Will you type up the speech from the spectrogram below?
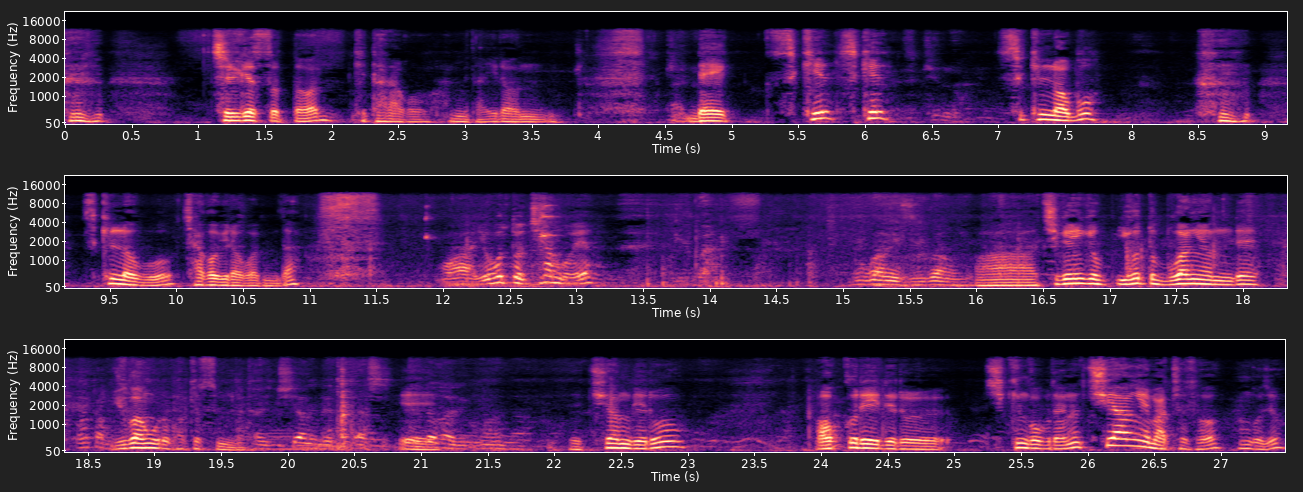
즐겨 썼던 기타라고 합니다. 이런 넥 스킬? 스킬? 스킬러브? 스킬러브 작업이라고 합니다. 와, 요것도 칠한 거예요? 무광에서 유광 와, 지금 이게, 이것도 무광이었는데, 유광으로 바뀌었습니다. 취향대로 다시 예. 뜯어가지고 네, 취향대로 업그레이드를 시킨 것보다는 취향에 맞춰서 한 거죠.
